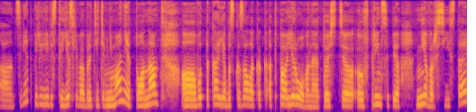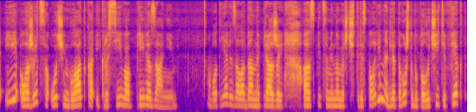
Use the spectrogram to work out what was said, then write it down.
а, цвет переливистый, если вы обратите внимание, то она вот такая, я бы сказала, как отполированная, то есть, э, в принципе, не ворсистая и ложится очень гладко и красиво при вязании. Вот, я вязала данной пряжей а, спицами номер 4,5 для того, чтобы получить эффект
